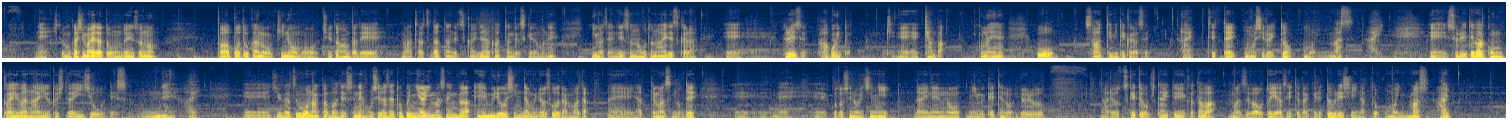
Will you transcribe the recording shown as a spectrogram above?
ね、一昔前だと本当にその、パワポとかの機能も中途半端で、まあ、雑だったんで使いづらかったんですけどもね今全然そんなことないですから、えー、とりあえずパワーポイント、えー、キャンバこの辺を触ってみてください。はい、絶対面白いと思います。はい。えー、それでは今回は内容としては以上ですね。はい。えー、10月も半ばですね、お知らせ特にありませんが、えー、無料診断、無料相談まだ、えー、やってますので、えねえ今年のうちに来年のに向けてのいろいろあれをつけておきたいという方は、まずはお問い合わせいただけると嬉しいなと思います。はい。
